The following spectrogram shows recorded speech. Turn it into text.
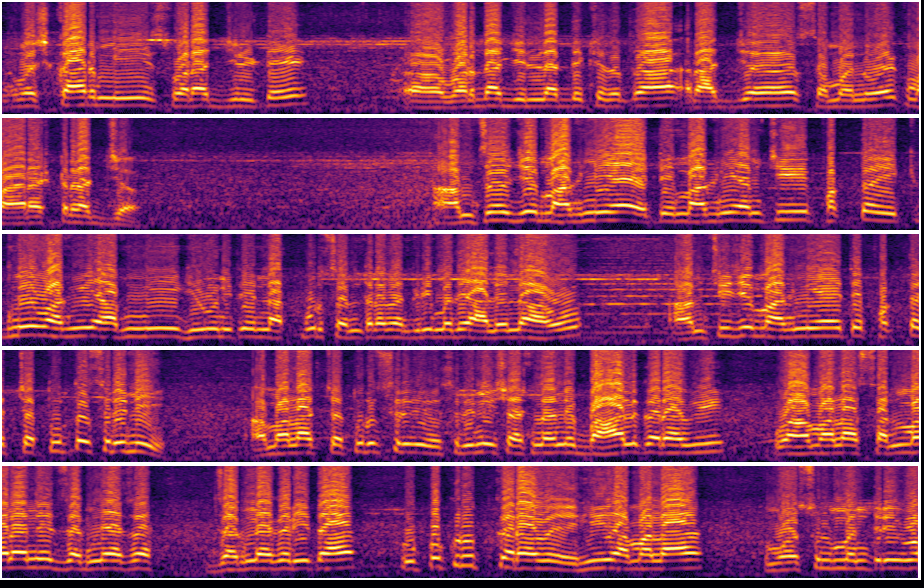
नमस्कार मी स्वराज जिल्टे वर्धा जिल्हाध्यक्ष तथा राज्य समन्वयक महाराष्ट्र राज्य. आमचं जे मागणी आहे ते मागणी आमची फक्त एकमेव मागणी आम्ही घेऊन इथे नागपूर संत्रानगरीमध्ये आलेलो आहो आमची जी मागणी आहे ते फक्त चतुर्थ श्रेणी आम्हाला चतुर्थ श्रे श्रेणी शासनाने बहाल करावी व आम्हाला सन्मानाने जगण्याचा जगण्याकरिता उपकृत करावे ही आम्हाला महसूल मंत्री व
